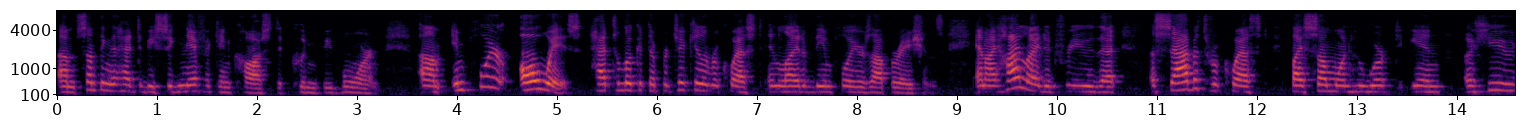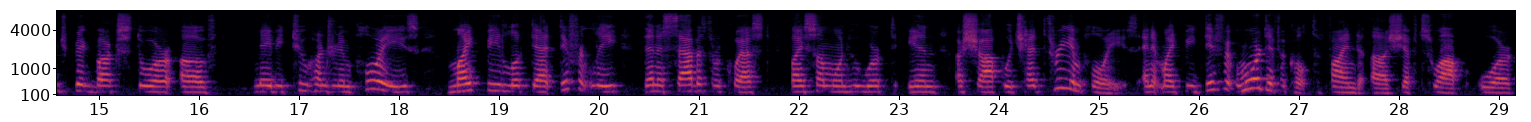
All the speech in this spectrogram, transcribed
um, something that had to be significant cost that couldn't be borne? Um, employer always had to look at the particular request in light of the employer's operations. And I highlighted for you that a Sabbath request by someone who worked in a huge big box store of maybe 200 employees might be looked at differently than a Sabbath request by someone who worked in a shop which had three employees, and it might be diff more difficult to find a shift swap or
